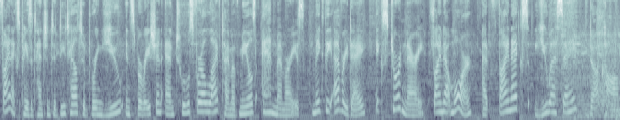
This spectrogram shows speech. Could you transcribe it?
Finex pays attention to detail to bring you inspiration and tools for a lifetime of meals and memories. Make the everyday extraordinary. Find out more at finexusa.com.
